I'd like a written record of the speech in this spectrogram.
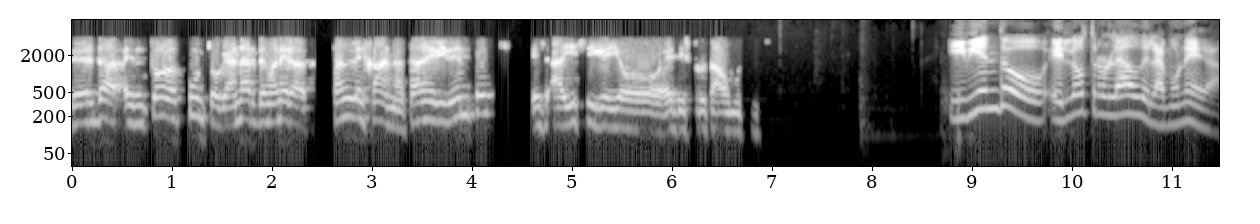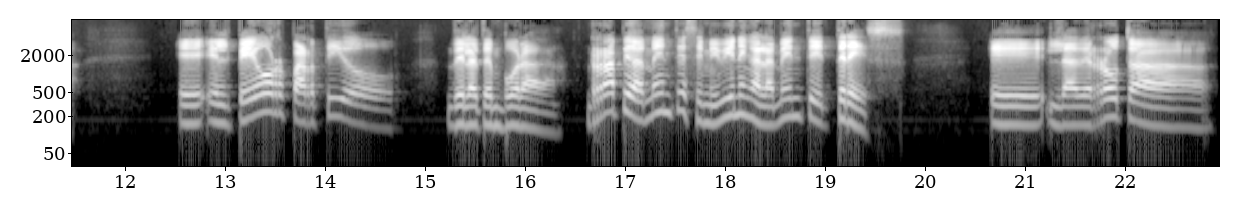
De verdad, en todos puntos, ganar de manera tan lejana, tan evidente, es, ahí sí que yo he disfrutado mucho. Y viendo el otro lado de la moneda, eh, el peor partido de la temporada, rápidamente se me vienen a la mente tres. Eh, la derrota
